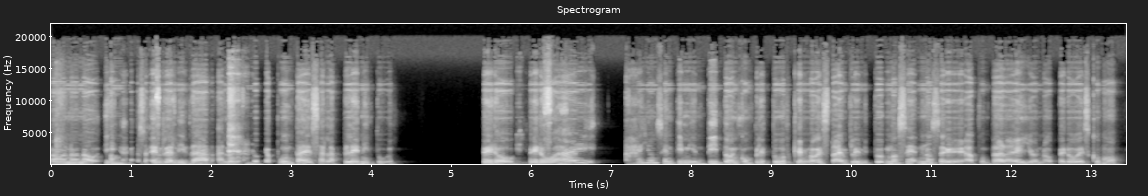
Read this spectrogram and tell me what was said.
No, no, no. Y, en realidad a lo, que apunta es a la plenitud. Pero, pero hay, hay un sentimientito en completud que no está en plenitud. No sé, no sé apuntar a ello, ¿no? Pero es como,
